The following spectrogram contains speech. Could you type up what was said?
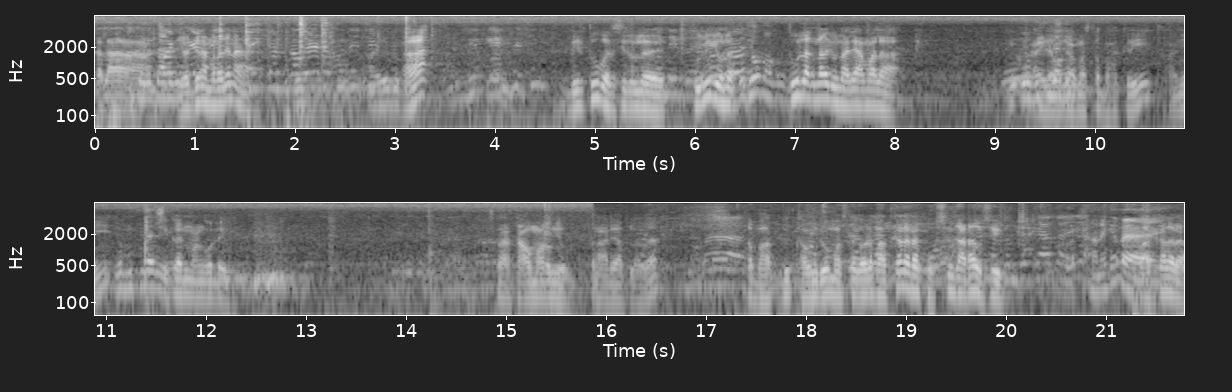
चला. येऊ दे ना मला दे ना. हा? बिल तू भरशील उलट. तुम्ही घेऊन आ- तू लग्नाला घेऊन आले आम्हाला. जाऊ द्या मस्त भाकरी आणि चिकन मागवलंय. चला ताव मारून घेऊ. पण आले आपला आता आता भात बीत खाऊन घेऊ. मस्त गौऱ्या भात का जरा. फुकशी जाडा होशील. भात का जरा.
